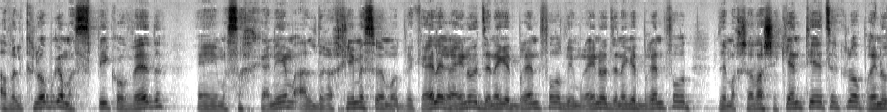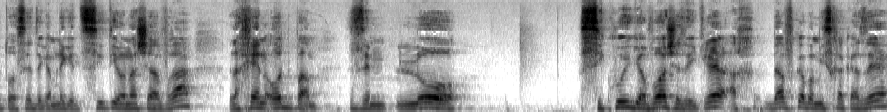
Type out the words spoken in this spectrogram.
אבל קלופ גם מספיק עובד אה, עם השחקנים על דרכים מסוימות וכאלה, ראינו את זה נגד ברנדפורד, ואם ראינו את זה נגד ברנדפורד, זו מחשבה שכן תהיה אצל קלופ, ראינו אותו עושה את זה גם נגד סיטי עונה שעברה, לכן עוד פעם, זה לא סיכוי גבוה שזה יקרה, אך דווקא במשחק הזה,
